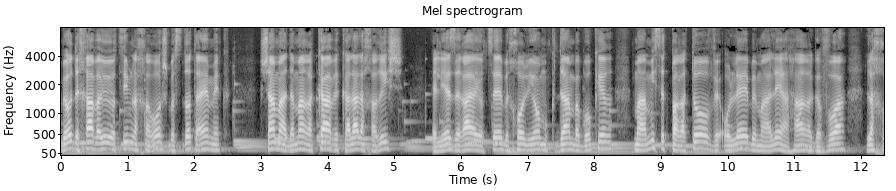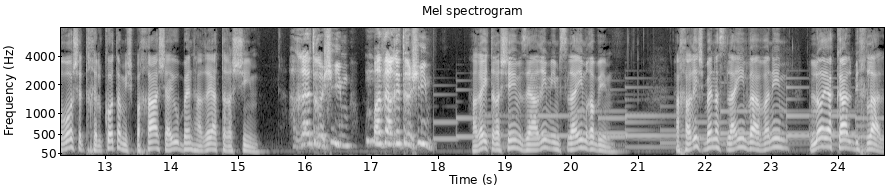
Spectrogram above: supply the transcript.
בעוד אחיו היו יוצאים לחרוש בשדות העמק, שם האדמה רכה וקלה לחריש, אליעזר היה יוצא בכל יום מוקדם בבוקר, מעמיס את פרתו ועולה במעלה ההר הגבוה, לחרוש את חלקות המשפחה שהיו בין הרי הטרשים. הרי הטרשים? מה זה הרי טרשים? הרי טרשים זה הרים עם סלעים רבים. החריש בין הסלעים והאבנים לא היה קל בכלל,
